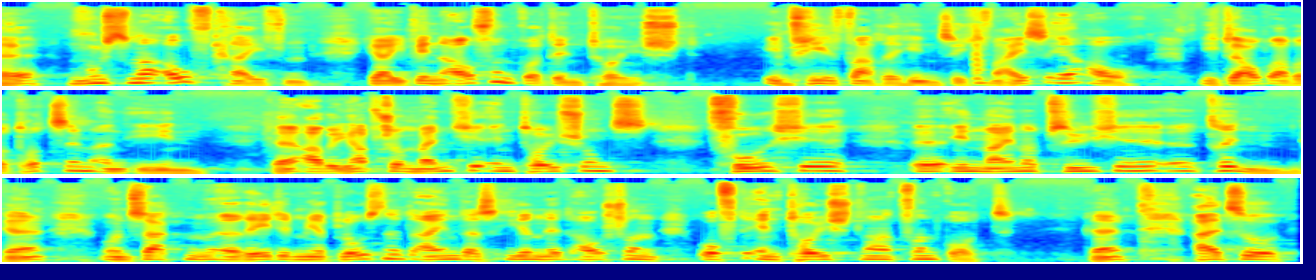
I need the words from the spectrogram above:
Gell? Muss man aufgreifen. Ja, ich bin auch von Gott enttäuscht. In vielfacher Hinsicht weiß er auch. Ich glaube aber trotzdem an ihn. Gell? Aber ich habe schon manche Enttäuschungsfurche äh, in meiner Psyche äh, drin. Gell? Und sagt, äh, rede mir bloß nicht ein, dass ihr nicht auch schon oft enttäuscht wart von Gott. Also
